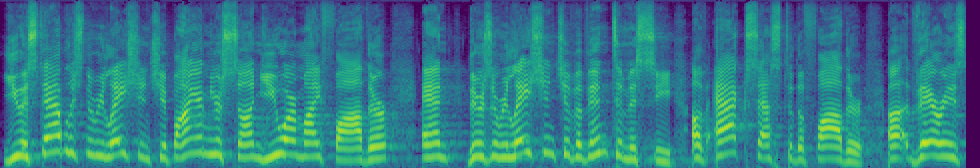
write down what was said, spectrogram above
you establish the relationship I am your son, you are my father, and there's a relationship of intimacy, of access to the father. Uh, there, is,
